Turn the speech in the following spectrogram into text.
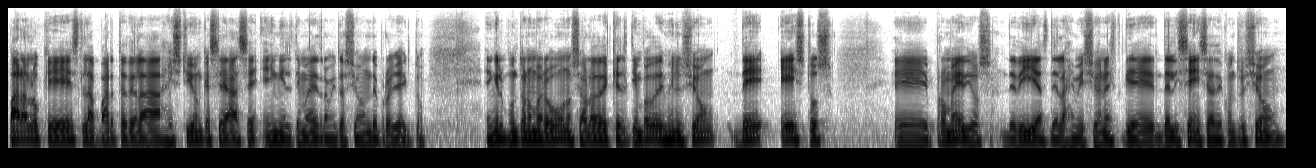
para lo que es la parte de la gestión que se hace en el tema de tramitación de proyectos. En el punto número uno se habla de que el tiempo de disminución de estos eh, promedios de días de las emisiones de, licencias de construcción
